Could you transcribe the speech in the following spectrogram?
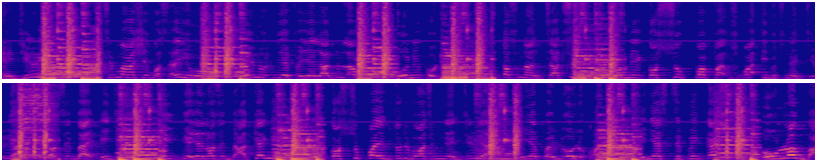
nàìjíríà àti máa ṣe bọ̀ sẹ́yìn wọn. Nínú ilé ìfẹ̀yẹ ladúláwọ̀ ó ní kò dáa two thousand and thirteen ó ní ikọ̀ super super eagles nàìjíríà. Lọ sí gba ìdíje. Ìfi ẹ̀yẹ lọ sí gbà kẹ́yìn ikọ̀ super eagles tó dìbò wá sí nàìjíríà. Ìyẹn pẹ̀lú olùkọ́ni ìyẹn stephen keshi òun lọ gbà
